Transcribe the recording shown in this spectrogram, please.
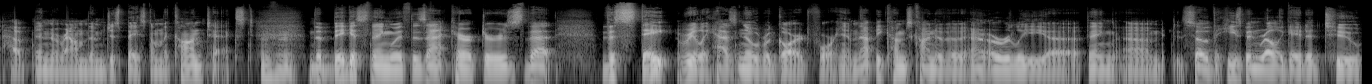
have been around them just based on the context. The biggest thing with the Zach character is that the state really has no regard for him. That becomes kind of a, an early uh, thing. Um, so that he's been relegated to,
